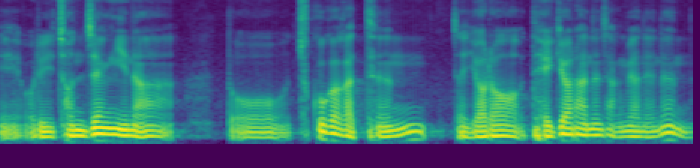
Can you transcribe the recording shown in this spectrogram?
예, 우리 전쟁이나 또 축구가 같은 여러 대결하는 장면에는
